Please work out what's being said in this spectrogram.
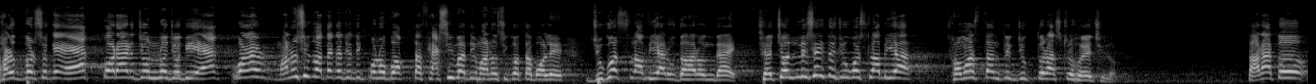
ভারতবর্ষকে এক করার জন্য যদি এক করার মানসিকতাকে যদি কোনো বক্তা ফ্যাসিবাদী মানসিকতা বলে, যুগোস্লাভিয়ার উদাহরণ দেয়, ছেচল্লিশেই তো যুগোস্লাভিয়া সমাজতান্ত্রিক যুক্তরাষ্ট্র হয়েছিল। তারা তো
